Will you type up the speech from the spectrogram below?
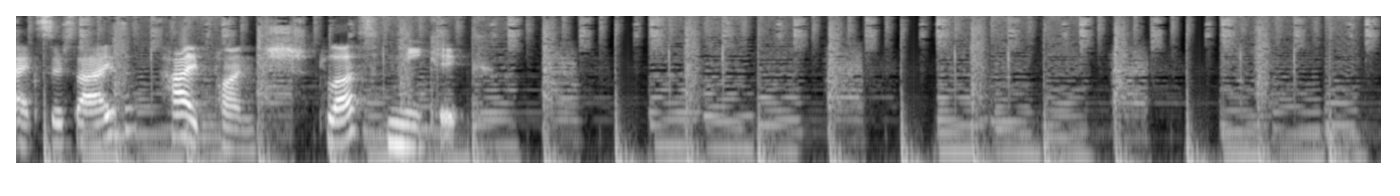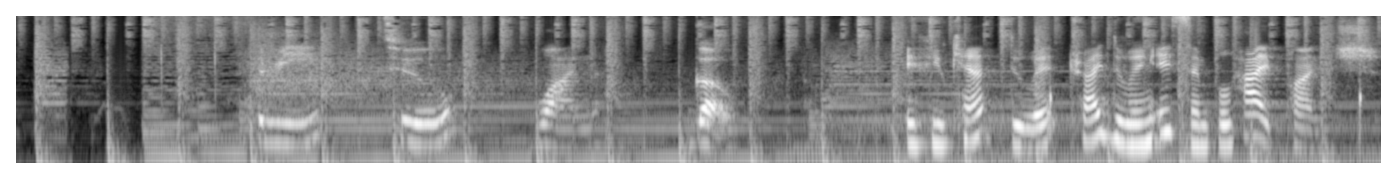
exercise, high punch plus knee kick. Two, one, go. If you can't do it, try doing a simple high punch.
